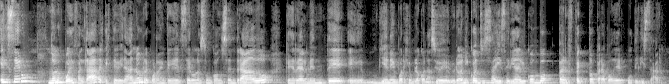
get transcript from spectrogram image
El serum no nos puede faltar este verano. Recuerden que el serum es un concentrado que realmente eh, viene, por ejemplo, con ácido hialurónico. Entonces ahí sería el combo perfecto para poder utilizar.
